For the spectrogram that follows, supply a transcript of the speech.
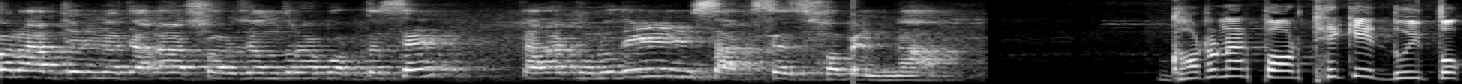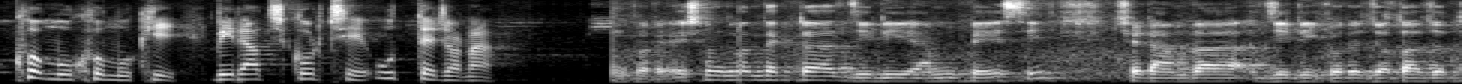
করার জন্য যারা ষড়যন্ত্র করতেছে তারা কোনোদিন সাকসেস হবেন না। ঘটনার পর থেকে দুই পক্ষ মুখোমুখি। বিরাজ করছে উত্তেজনা। করে। এই সংক্রান্ত একটা জিডি আমি পেয়েছি। সেটা আমরা জিডি করে যথাযথ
